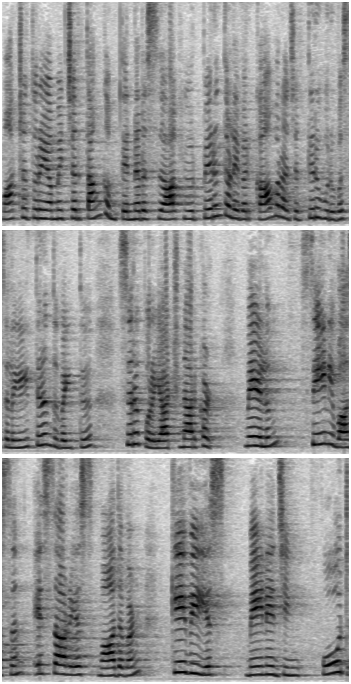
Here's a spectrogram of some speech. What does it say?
மாற்றத்துறை அமைச்சர் தங்கம் தென்னரசு ஆகியோர் பெருந்தலைவர் காமராஜர் திருவுருவ சிலையை திறந்து வைத்து சிறப்புரையாற்றினார்கள். மேலும் Srinivasan SRS Madhavan KVS managing board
